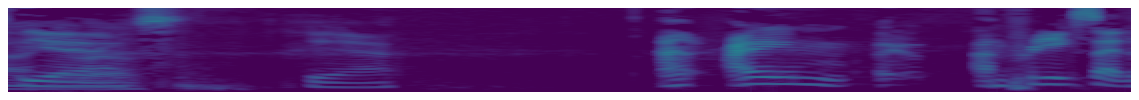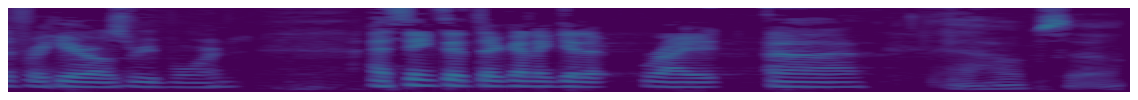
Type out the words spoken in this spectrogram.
uh, Yeah. Heroes. Yeah, I, I'm I'm pretty excited for Heroes Reborn. I think that they're going to get it right. Uh, Yeah, I hope so.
